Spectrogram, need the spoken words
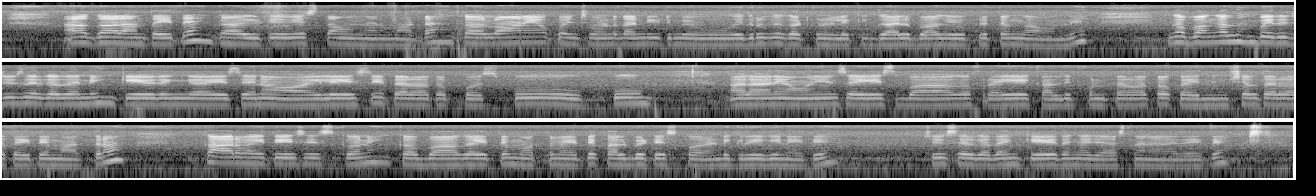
ఆ గాలి అంతా అయితే ఇంకా ఇటు వేస్తూ ఉందనమాట ఇంకా లోనే కొంచెం ఉండదండి. ఇటు మేము ఎదురుగా కట్టుకునే లేక గాలి బాగా విపరీతంగా ఉంది. ఇంకా బంగాళదుంప అయితే చూసారు కదండి. ఇంకే విధంగా వేసాను. ఆయిల్ వేసి తర్వాత పసుపు ఉప్పు అలానే ఆనియన్స్ వేసి బాగా ఫ్రై అయ్యి కలిపుకున్న తర్వాత ఒక ఐదు నిమిషాల తర్వాత అయితే మాత్రం కారం అయితే వేసేసుకొని ఇంకా బాగా అయితే మొత్తం అయితే కలిపెట్టేసుకోవాలండి గ్రేవీని అయితే. చూసారు కదా ఇంకే విధంగా చేస్తాను అనేది అయితే.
